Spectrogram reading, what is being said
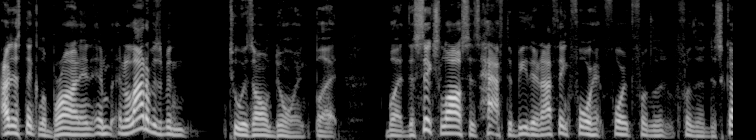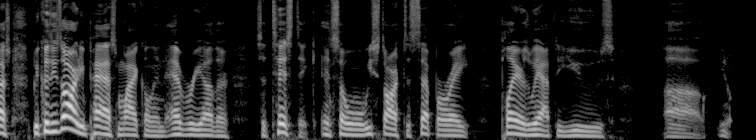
I just think LeBron, and, and, and a lot of it's been to his own doing, but but the six losses have to be there, and I think for for for the for the discussion because he's already passed Michael in every other statistic, and so when we start to separate players, we have to use uh, you know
